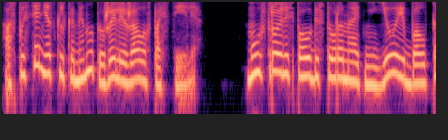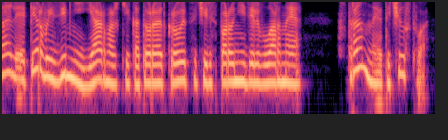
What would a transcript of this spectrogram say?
а спустя несколько минут уже лежала в постели. Мы устроились по обе стороны от нее и болтали о первой зимней ярмарке, которая откроется через пару недель в Ларне. Странное это чувство —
